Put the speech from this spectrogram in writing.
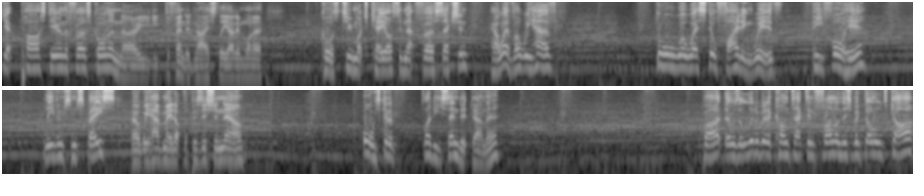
get past here in the first corner. No, he, he defended nicely. I didn't want to cause too much chaos in that first section. However, we have. Oh, well, we're still fighting with P4 here. Leave him some space. Uh, we have made up the position now. Oh, he's going to bloody send it down there. But there was a little bit of contact in front on this McDonald's car.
